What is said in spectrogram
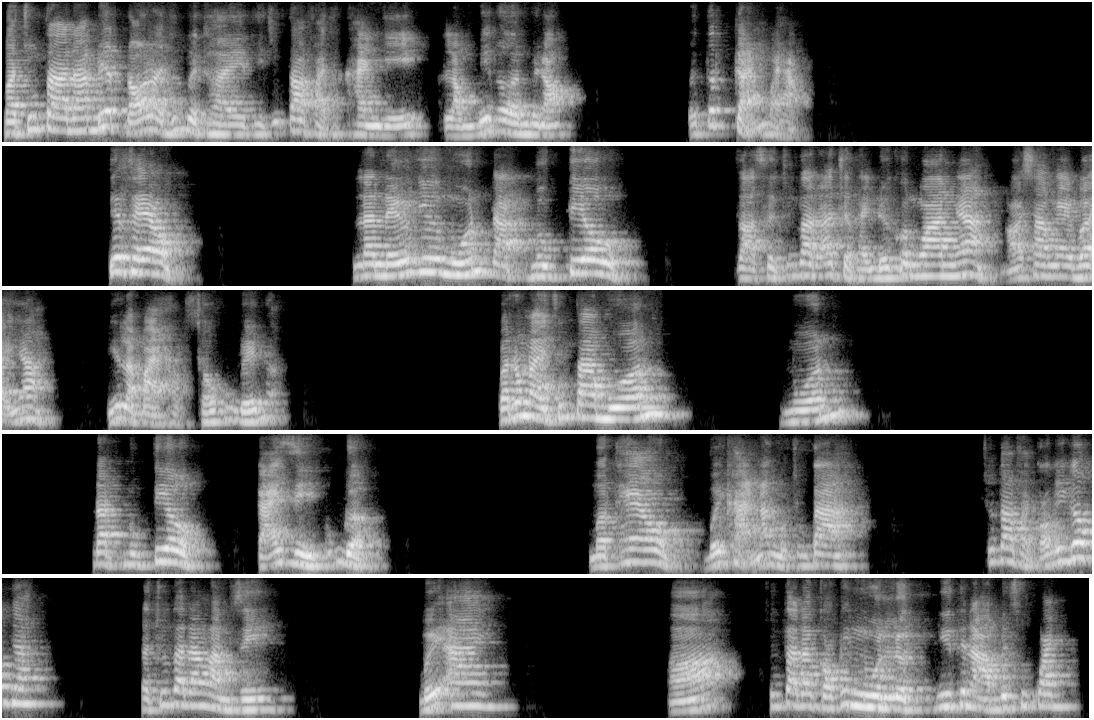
Và chúng ta đã biết đó là những người thầy thì chúng ta phải thực hành gì? Lòng biết ơn với nó, với tất cả những bài học. Tiếp theo là nếu như muốn đặt mục tiêu, giả sử chúng ta đã trở thành đứa con ngoan nhá, nói sao nghe vậy nhá, nghĩa là bài học xấu cũng đến nữa và lúc này chúng ta muốn muốn đặt mục tiêu cái gì cũng được. Mà theo với khả năng của chúng ta chúng ta phải có cái gốc nhá. Là chúng ta đang làm gì? Với ai? Đó, chúng ta đang có cái nguồn lực như thế nào bên xung quanh?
